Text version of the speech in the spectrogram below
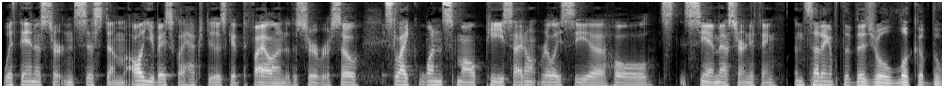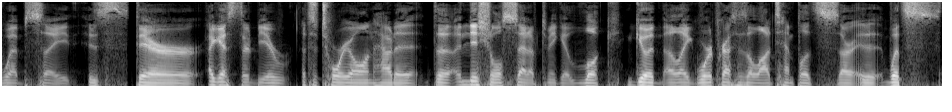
within a certain system. All you basically have to do is get the file onto the server. So it's like one small piece. I don't really see a whole CMS or anything. And setting up the visual look of the website is there. I guess there'd be a, a tutorial on how to the initial setup to make it look good. Uh, like WordPress has a lot of templates. Or uh, what's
